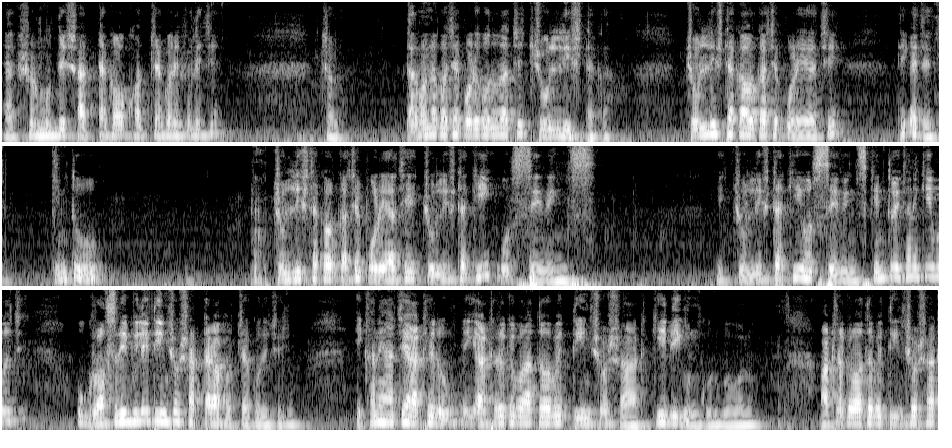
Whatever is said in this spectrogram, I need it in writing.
একশোর মধ্যে ষাট টাকাও খরচা করে ফেলেছে। চলো, তার মানে কাছে পড়ে কত যাচ্ছে? চল্লিশ টাকা। চল্লিশ টাকা ওর কাছে পড়ে আছে, ঠিক আছে? কিন্তু চল্লিশ টাকা ওর কাছে পড়ে আছে, এই চল্লিশটা কি? ওর সেভিংস এই চল্লিশটা কি? ওর সেভিংস কিন্তু এখানে কি বলছে? ও গ্রসারি বিলে তিনশো ষাট টাকা খরচা করেছিল। এখানে আছে আঠেরো, এই আঠেরোকে বানাতে হবে তিনশো ষাট। কী দ্বিগুণ করব বলো? আঠেরোকে বানাতে হবে তিনশো ষাট,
